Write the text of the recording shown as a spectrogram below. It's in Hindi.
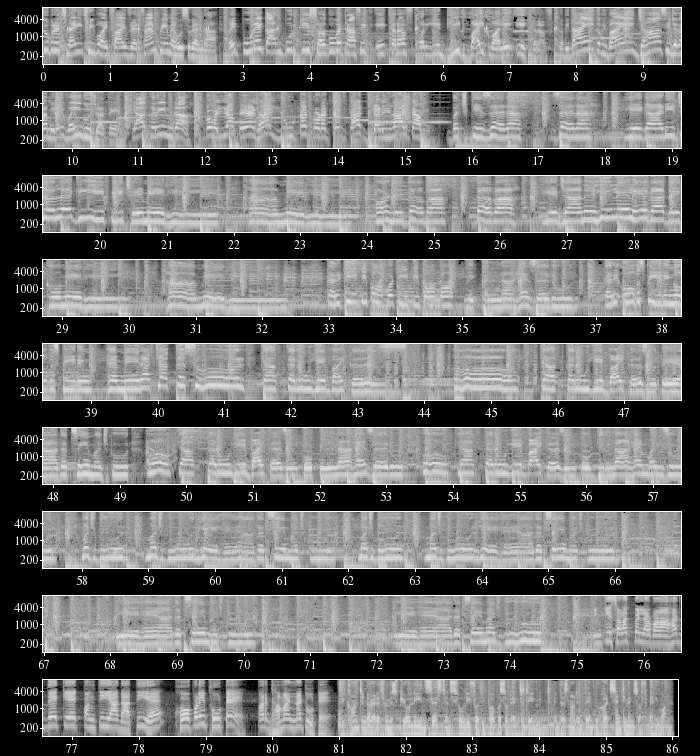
सुपर इट्स 93.5 रेड एफएम पे मैं हूँ सुगंधा। भाई पूरे कानपुर की सड़कों का ट्रैफ़िक एक तरफ़ और ये ढीठ बाइक वाले एक तरफ़। कभी दाएँ कभी बाएँ जहाँ से जगह मिले वहीं घुस जाते हैं। क्या करें इनका? तो भैया पेश है यूटन प्रोडक्शन का जड़ीला आइटम बच के जरा जरा ये गाड़ी जो लगी पीछे मेरी हाँ मेरी। हॉर्न दबा दबा ये जान ही ले लेगा देखो मेरी। हाँ मेरी। कर टीटी पोपो टीटी पोपो निकलना है ज़रूर। करे ओवर स्पीडिंग ओवर स्पीडिंग है मेरा क्या कसूर? क्या करूँ ये बाइकर्स? ओ, क्या करूँ ये बाइकर्स? होते आदत से मजबूर। हो क्या करूँ ये बाइकर्स? इनको पिलना है ज़रूर। करूँ ये बाइकर्स इनको गिरना है मंजूर। मजबूर मजबूर, ये है आदत से मजबूर। मजबूर मजबूर, ये है आदत से मजबूर। ये है आदत से मजबूर। ये है आदत से मजबूर। इनकी सड़क पे लड़बड़ाहट देख के एक पंक्ति याद आती है, खोपड़ी फूटे। पर घमंड न टूटे The content of Red FM is purely incest and solely for the purpose of entertainment. It does not intend to hurt sentiments of anyone.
